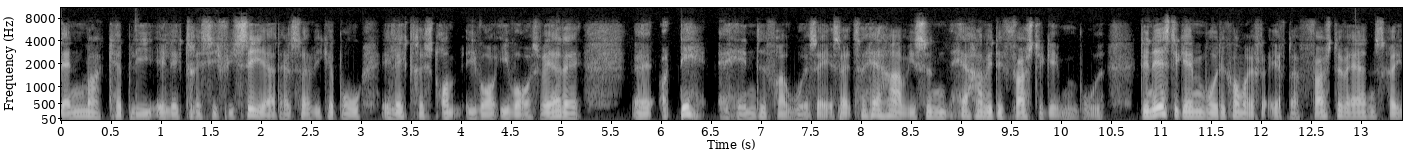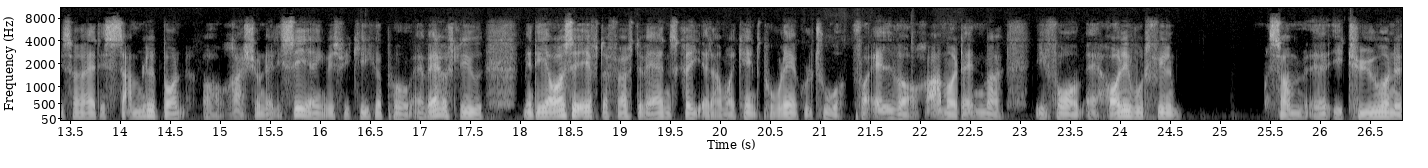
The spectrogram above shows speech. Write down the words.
Danmark kan blive elektrificeret, altså at vi kan bruge elektrisk strøm i, vor, i vores hverdag. Øh, og det er hentet fra USA. Så, så her, har vi sådan, her har vi det første gennembrud. Det næste gennembrud, det kommer efter, efter Første Verdenskrig, så er det samlebånd og rationalisering, hvis vi kigger på erhvervslivet. Men det er også efter Første Verdenskrig, at amerikansk populærkultur for alvor rammer Danmark i form af Hollywoodfilm, som øh, i 20'erne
